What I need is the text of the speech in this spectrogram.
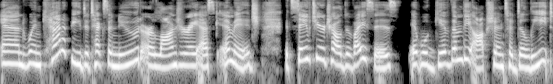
And when Canopy detects a nude or lingerie-esque image, it's saved to your child devices. It will give them the option to delete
